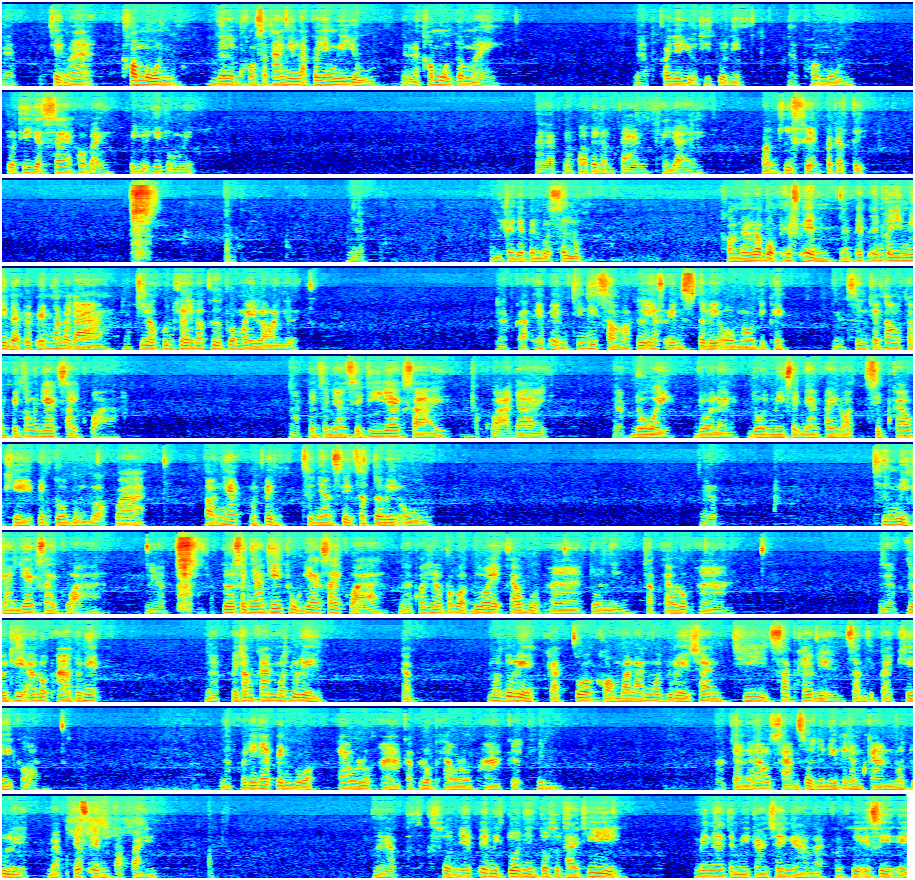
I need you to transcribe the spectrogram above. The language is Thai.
นะครับเห็นว่าข้อมูลเดิมของสถานีหลักก็ยังมีอยู่และข้อมูลตัวใหม่นะก็จะอยู่ที่ตัวนี้นะข้อมูลตัวที่จะแทรกเข้าไปก็อยู่ที่ตรงนี้นะครับแล้วก็ไปทำการขยายความถี่เสียงปกตินะครับอันนี้ก็จะเป็นบทสรุป ของในระบบ FM นะ FM ก็ยังมีแบบ FM ธรรมดา ที่เราคุ้นเคยก็คือพวกไมลอยเนี่ยแหละนะครับกับ FM ชิ้นที่สองก็คือ FM Stereo Multiplex ซึ่งจะต้องจำเป็นต้องแยกซ้ายขวา เป็นสัญญาณเสียงที่แยกซ้ายกับขวาได้นะโดย โดยอะไร โดยมีสัญญาณไพลอต 19K เป็นตัวบ่งบอกว่า ตอนนี้มันเป็นสัญญาณเสียงสเตอริโอนะครับ ซึ่งมีการแยกซ้ายขวานะครับโดยสัญญาณที่ถูกแยกซ้ายขวานะก็จะประกอบด้วย L บวก R ตัวหนึ่งกับ L ลบ R นะครับโดยที่ L ลบ R ตัวนี้นะไปทำการ modulate กับ modulate กับตัวของ balance modulation ที่ subcarrier 38K ก่อนนะก็จะได้เป็นบวก L ลบ R กับลบ L ลบ R เกิดขึ้นนะจากนั้นเอาสามส่วนตัวนี้ไปทำการ modulate แบบ FM ต่อไป นะครับ ส่วน FM อีกตัวหนึ่งตัวสุดท้ายที่ไม่น่าจะมีการใช้งานแล้วก็คือ SCA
